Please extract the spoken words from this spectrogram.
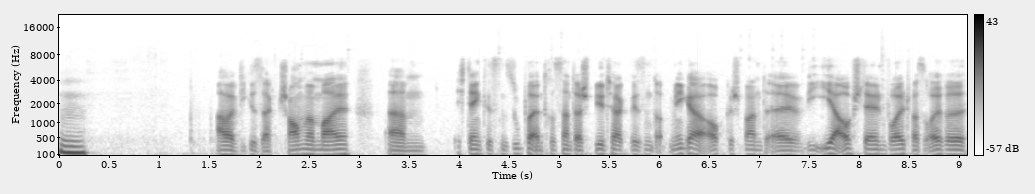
Hm. Aber wie gesagt, schauen wir mal. Ähm, ich denke, es ist ein super interessanter Spieltag. Wir sind mega auch gespannt, äh, wie ihr aufstellen wollt, was eure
